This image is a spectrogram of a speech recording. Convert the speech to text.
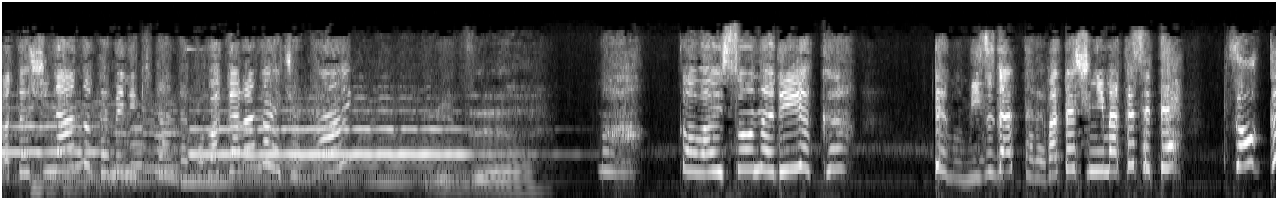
私何のために来たんだかわからないじゃない？水。かわいそうなリーヤ君でも水だったら私に任せて。そっか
